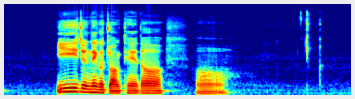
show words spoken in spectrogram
一直那个状态的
